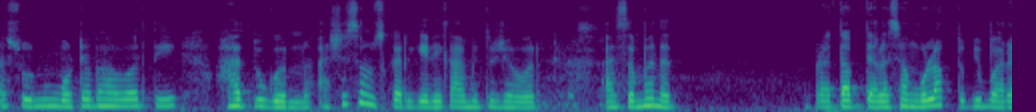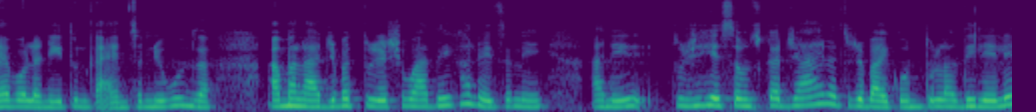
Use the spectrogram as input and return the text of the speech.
असून मोठ्या भावावरती हात उघडणं असे संस्कार केले का आम्ही तुझ्यावर? असं म्हणत प्रताप त्याला सांगू लागतो की बऱ्या बोला बोलाने इथून कायमचं निघून जा. आम्हाला अजिबात तुझ्याशी वादही घालायचं नाही आणि तुझे हे संस्कार जे आहे ना तुझ्या बायकोन तुला दिलेले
